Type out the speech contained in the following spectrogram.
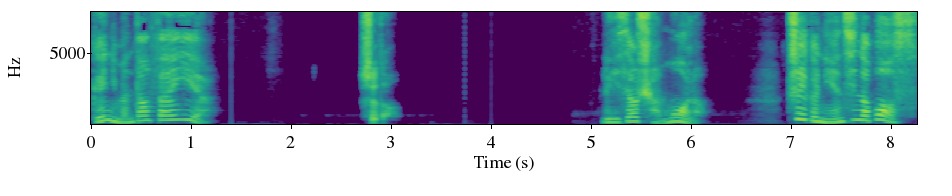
给你们当翻译？是的。李潇沉默了。这个年轻的 boss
